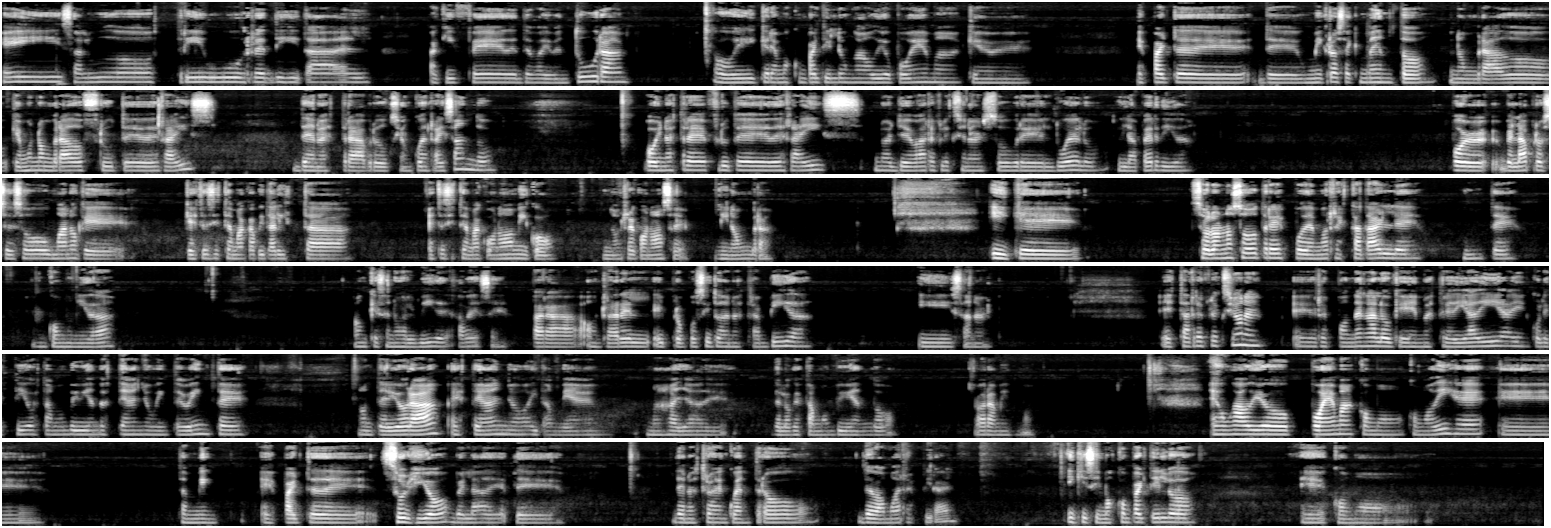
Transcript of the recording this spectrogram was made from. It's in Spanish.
Hey, saludos, tribu, red digital. Aquí Fe desde Ventura. Hoy queremos compartirle un audio poema que es parte de, de un microsegmento nombrado, que hemos nombrado Frute de Raíz de nuestra producción Coenraizando. Hoy nuestro Frute de Raíz nos lleva a reflexionar sobre el duelo y la pérdida por el proceso humano que, este sistema capitalista, este sistema económico no reconoce ni nombra. Y que solo nosotros podemos rescatarle juntos, en comunidad, aunque se nos olvide a veces, para honrar el, el propósito de nuestras vidas y sanar. Estas reflexiones eh, responden a lo que en nuestro día a día y en colectivo estamos viviendo este año 2020, anterior a este año y también más allá de, lo que estamos viviendo ahora mismo. Es un audio poema, como, como dije. Eh, también es parte de, surgió, ¿verdad? De, de nuestros encuentros de Vamos a Respirar y quisimos compartirlo eh, como,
